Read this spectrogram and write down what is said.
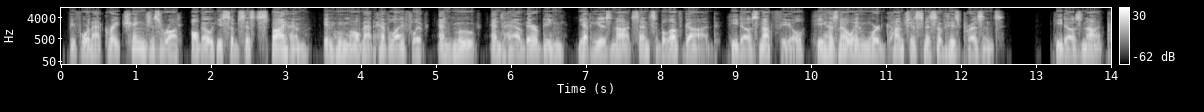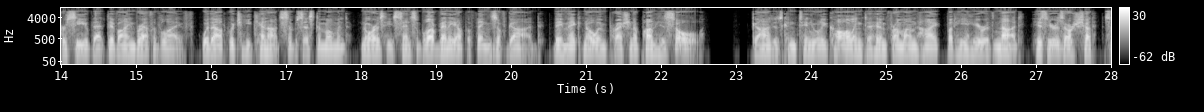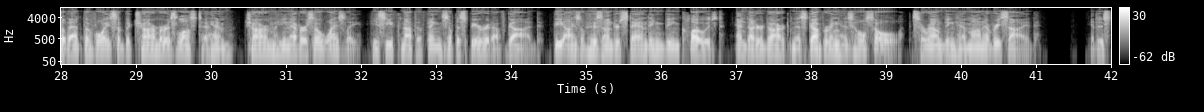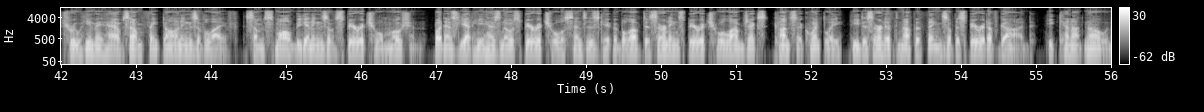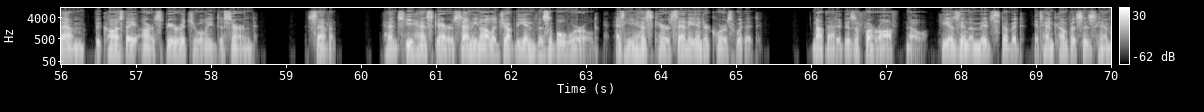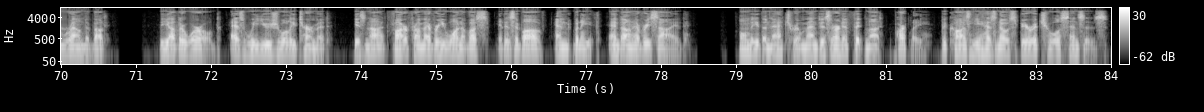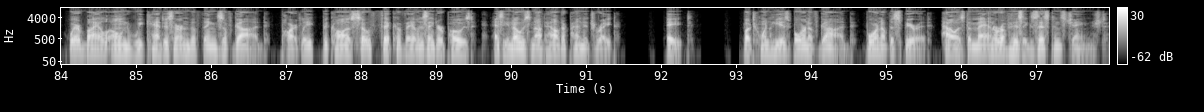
Before that great change is wrought, although he subsists by him, in whom all that have life live, and move, and have their being, yet he is not sensible of God. He does not feel, he has no inward consciousness of his presence. He does not perceive that divine breath of life, without which he cannot subsist a moment, nor is he sensible of any of the things of God. They make no impression upon his soul. God is continually calling to him from on high, but he heareth not, his ears are shut, so that the voice of the charmer is lost to him. Charm he never so wisely, he seeth not the things of the Spirit of God, the eyes of his understanding being closed, and utter darkness covering his whole soul, surrounding him on every side. It is true he may have some faint dawnings of life, some small beginnings of spiritual motion, but as yet he has no spiritual senses capable of discerning spiritual objects. Consequently, he discerneth not the things of the Spirit of God. He cannot know them, because they are spiritually discerned. 7. Hence he has scarce any knowledge of the invisible world, as he has scarce any intercourse with it. Not that it is afar off, no, he is in the midst of it, it encompasses him round about, the other world, as we usually term it, is not far from every one of us, it is above, and beneath, and on every side. Only the natural man discerneth it not, partly, because he has no spiritual senses, whereby alone we can discern the things of God, partly, because so thick a veil is interposed, as he knows not how to penetrate. 8. But when he is born of God, born of the Spirit, how is the manner of his existence changed?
